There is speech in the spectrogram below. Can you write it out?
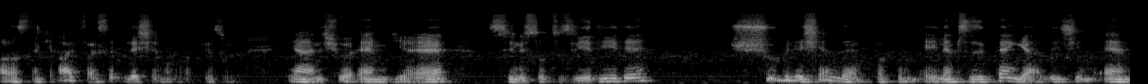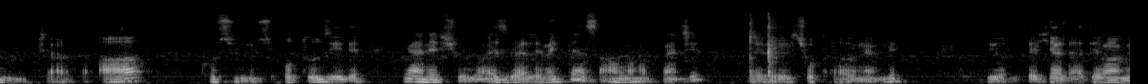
arasındaki alfa ise bileşen olarak yazıyorum. Yani şu MG sinüs 37 idi. Şu bileşen de bakın eylemsizlikten geldiği için M çarpı A kosinüs 37. Yani şunu ezberlemektense anlamak bence e, çok daha önemli diyorum. Pekala devam edelim.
